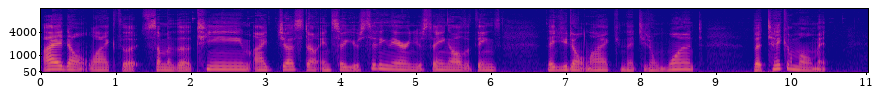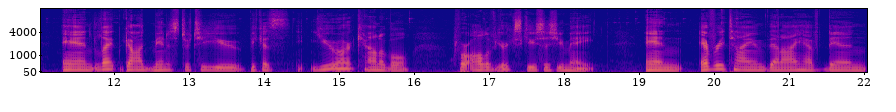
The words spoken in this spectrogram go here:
I don't like the some of the team. I just don't. And so you're sitting there and you're saying all the things that you don't like and that you don't want. But take a moment and let God minister to you because you are accountable for all of your excuses you make. And every time that I have been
